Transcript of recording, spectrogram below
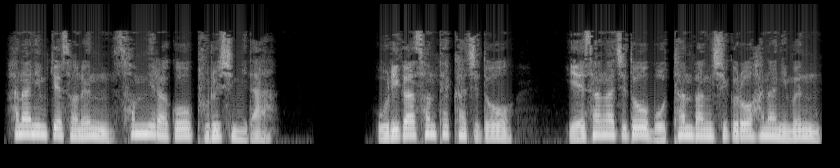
하나님께서는 섭리라고 부르십니다. 우리가 선택하지도 예상하지도 못한 방식으로 하나님은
